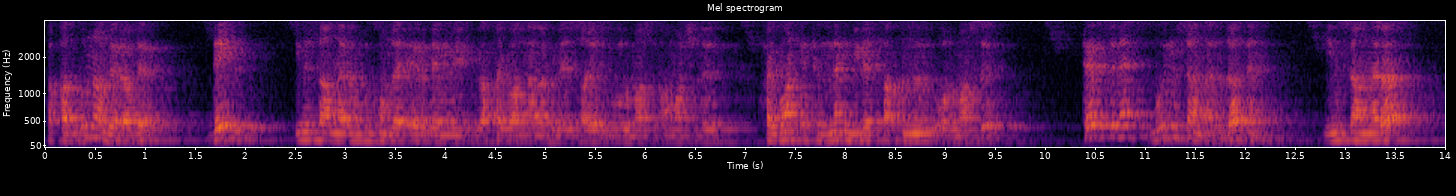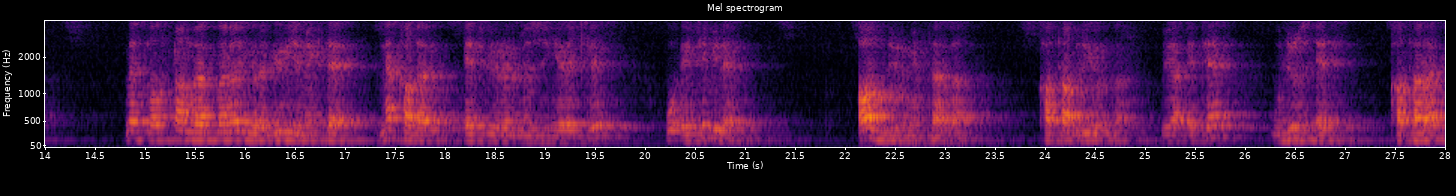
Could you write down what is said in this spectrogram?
Fakat bununla beraber değil insanların bu konuda erdemli ve hayvanlara bile saygılı olması amaçlı hayvan etinden bile sakınır olması tersine bu insanlar zaten insanlara mesela standartlara göre bir yemekte ne kadar et verilmesi gerekli o eti bile az bir miktarda katabiliyorlar veya ete ucuz et katarak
